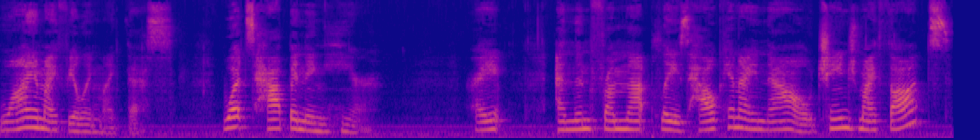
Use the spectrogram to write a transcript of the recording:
why am I feeling like this? What's happening here? Right? And then from that place, how can I now change my thoughts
